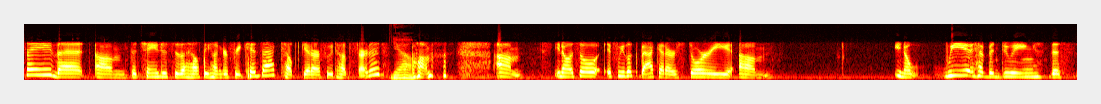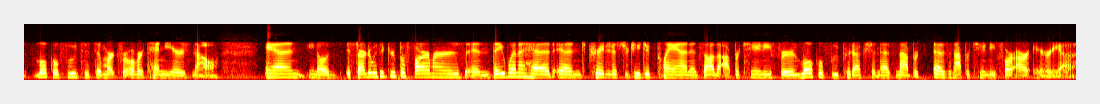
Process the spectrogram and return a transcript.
say that um, the changes to the Healthy Hunger Free Kids Act helped get our food hub started. Yeah. Um, um, you know, so if we look back at our story, um, you know, we have been doing this local food system work for over 10 years now. And, you know, it started with a group of farmers, and they went ahead and created a strategic plan and saw the opportunity for local food production as an, oppor- as an opportunity for our area.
